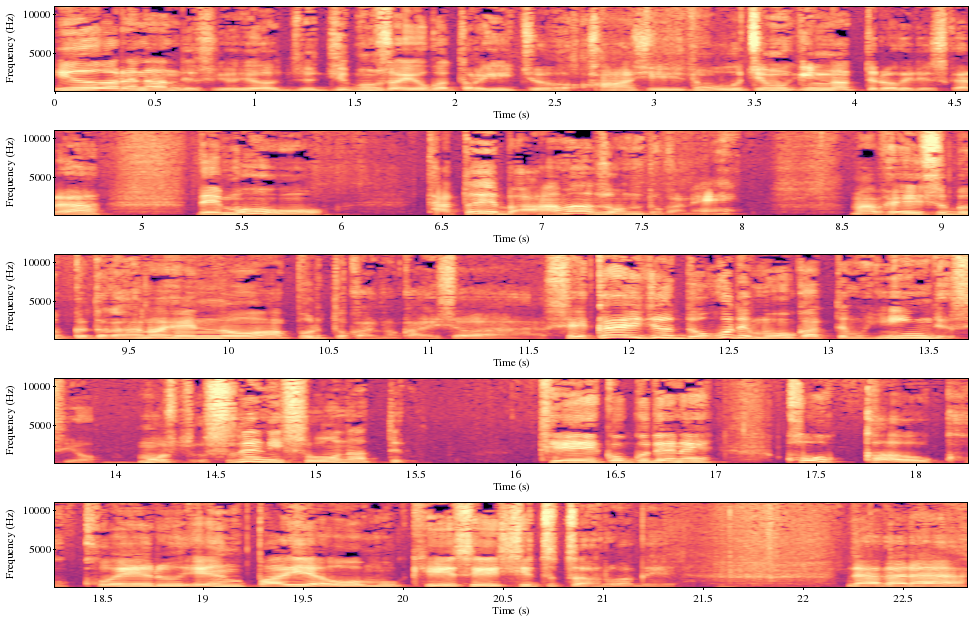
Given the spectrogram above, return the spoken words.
いうあれなんですよ。いや、自分さえ良かったらいいっちゅう話の内向きになってるわけですから。で、もう、例えばアマゾンとかね、まあ、フェイスブックとかあの辺のアップルとかの会社は、世界中どこで儲かってもいいんですよ。もうすでにそうなってる。帝国でね、国家を超えるエンパイアをもう形成しつつあるわけ。だから、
